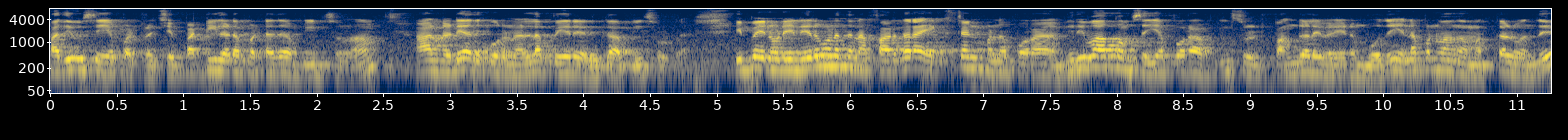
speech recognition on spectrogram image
பதிவு செய்யப்பட்டுருச்சு பட்டியலிடப்பட்டது அப்படின்னு சொன்னால் ஆல்ரெடி அதுக்கு ஒரு நல்ல பேர் இருக்குது அப்படின்னு சொல்கிறேன் இப்போ என்னுடைய நிறுவனத்தை நான் ஃபர்தராக எக்ஸ்டெண்ட் பண்ண போகிறேன் விரிவாக்கம் செய்ய போகிறேன் அப்படின்னு சொல்லிட்டு பங்களை வெளியிடும் போது என்ன பண்ணுவாங்க மக்கள் வந்து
